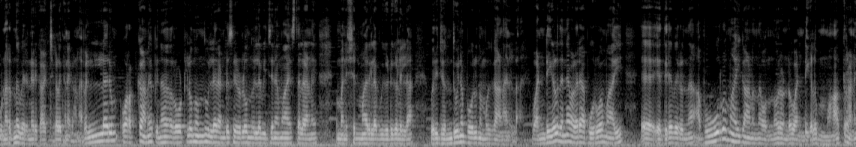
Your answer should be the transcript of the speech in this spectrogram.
ഉണർന്നു വരുന്ന ഒരു കാഴ്ചകൾ ഇങ്ങനെ കാണാം. അപ്പോൾ എല്ലാവരും ഉറക്കാണ്. പിന്നെ റോട്ടിലൊന്നും ഒന്നുമില്ല രണ്ട് സൈഡിലൊന്നുമില്ല വിജനമായ സ്ഥലമാണ്. മനുഷ്യന്മാരില്ല വീടുകളില്ല ഒരു ജന്തുവിനെ പോലും നമുക്ക് കാണാനില്ല. വണ്ടികൾ തന്നെ വളരെ അപൂർവമായി എതിരെ വരുന്ന അപൂർവമായി കാണുന്ന ഒന്നോ രണ്ടോ വണ്ടികൾ മാത്രമാണ്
